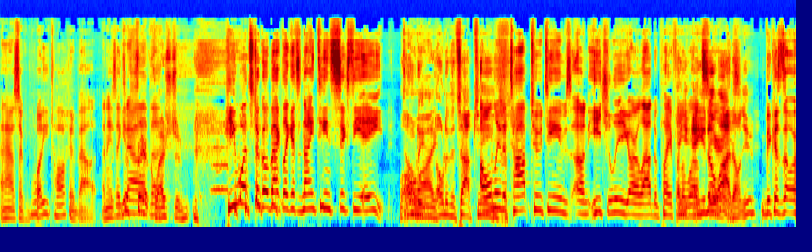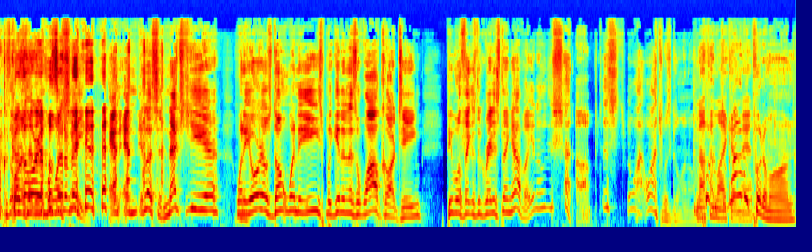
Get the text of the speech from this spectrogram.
And I was like, "What are you talking about?" And he's like, It's "You a know, fair the- question. he wants to go back like it's 1968. Well, only, why? only the top teams. Only the top two teams on each league are allowed to play for And the you- World and you Series. know why, don't you? Because the, Because because the had Orioles number one would have been. and, and listen, next year when the Orioles don't win the East but get in as a wild card team, people think it's the greatest thing ever. You know, just shut up. Just watch what's going on. Nothing like Why him, don't we put him on?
